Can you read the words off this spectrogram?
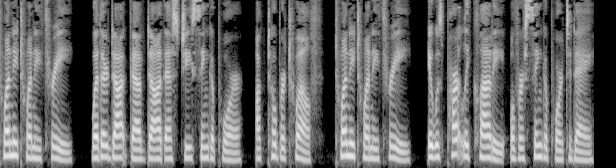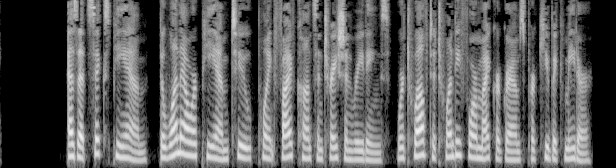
2023, weather.gov.sg Singapore, October 12, 2023, it was partly cloudy over Singapore today. As at 6 p.m., the 1-hour PM2.5 concentration readings were 12 to 24 micrograms per cubic meter.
